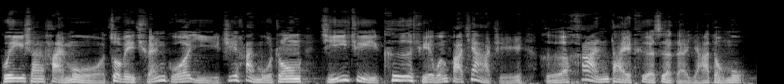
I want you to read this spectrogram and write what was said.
龟山汉墓作为全国已知汉墓中极具科学文化价值和汉代特色的崖洞墓，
